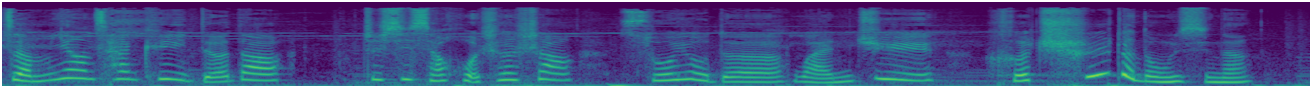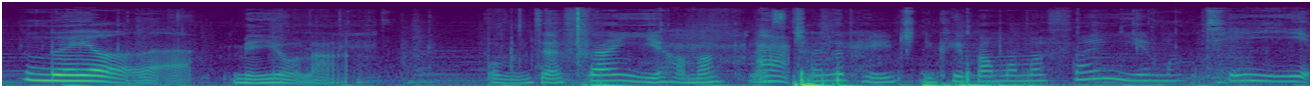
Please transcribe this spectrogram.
怎么样才可以得到这些小火车上所有的玩具和吃的东西呢？没有了，没有啦。我们再翻译好吗嗯？Let's turn the page。你可以帮妈妈翻译吗？可以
